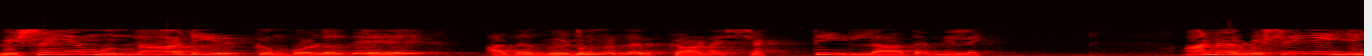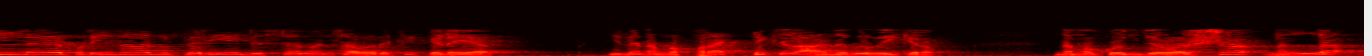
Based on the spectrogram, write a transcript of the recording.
விஷயம் முன்னாடி இருக்கும் பொழுது அதை விடுவதற்கான சக்தி இல்லாத நிலை. ஆனா விஷயம் இல்லை அப்படின்னா அது பெரிய டிஸ்டர்பன்ஸ் அவருக்கு கிடையாது. இதை நம்ம பிராக்டிக்கலா அனுபவிக்கிறோம். நம்ம கொஞ்சம் வருஷம் நல்லா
